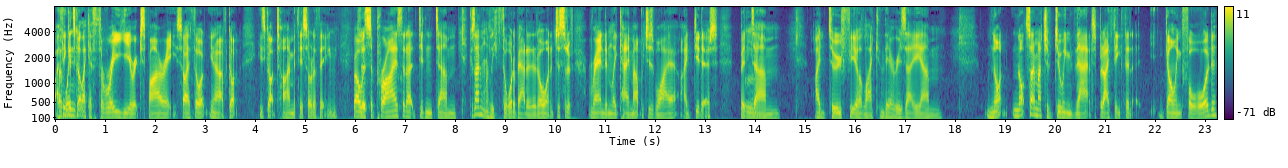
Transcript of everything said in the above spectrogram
I Like think when- it's got like a three year expiry. So I thought, you know, I've got he's got time with this sort of thing. But I was surprised that I didn't because I hadn't really thought about it at all, and it just sort of randomly came up, which is why I did it. But Mm. um, I do feel like there is a um, not not so much of doing that, but I think that going forward.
